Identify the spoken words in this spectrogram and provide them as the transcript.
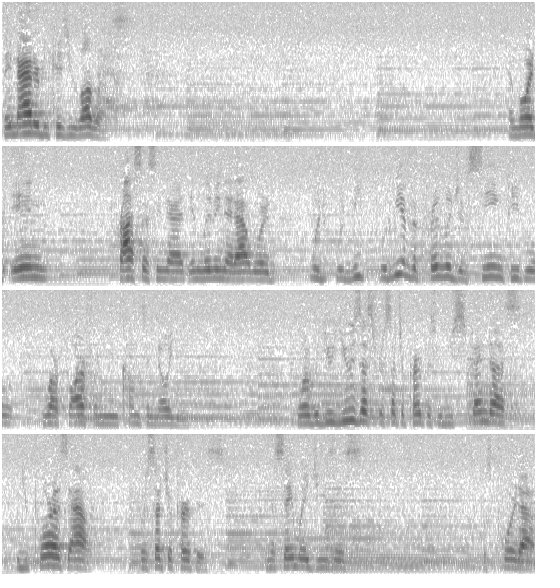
They matter because you love us. And Lord, in processing that, in living that out, Lord, would, would, we, would we have the privilege of seeing people who are far from you come to know you? Lord, would you use us for such a purpose? Would you spend us, would you pour us out for such a purpose? In the same way Jesus was poured out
